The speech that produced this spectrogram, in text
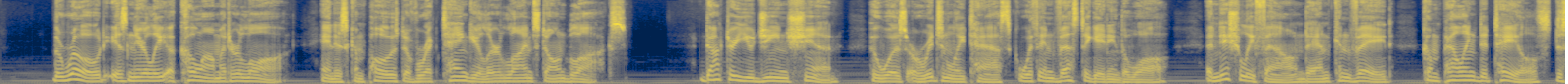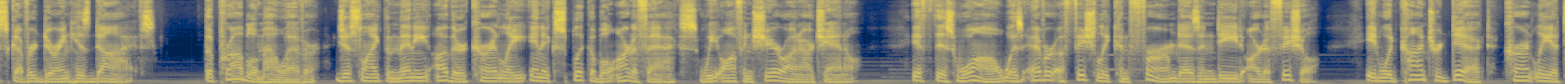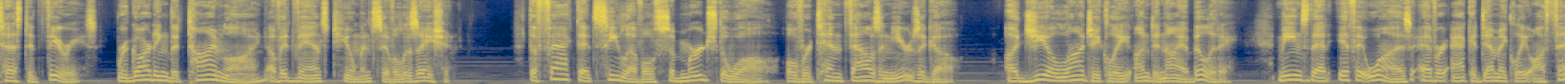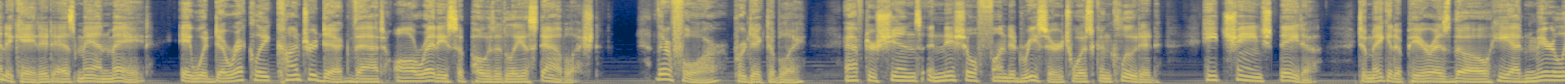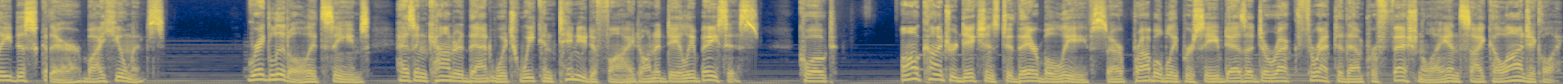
The road is nearly a kilometer long and is composed of rectangular limestone blocks. Dr. Eugene Shinn, who was originally tasked with investigating the wall, initially found and conveyed compelling details discovered during his dives. The problem, however, just like the many other currently inexplicable artifacts we often share on our channel, if this wall was ever officially confirmed as indeed artificial, it would contradict currently attested theories regarding the timeline of advanced human civilization. The fact that sea levels submerged the wall over 10,000 years ago, a geologically undeniability, means that if it was ever academically authenticated as man-made, it would directly contradict that already supposedly established. Therefore, predictably, after Shinn's initial funded research was concluded, he changed data to make it appear as though he had merely discovered there by humans. Greg Little, it seems, has encountered that which we continue to fight on a daily basis. Quote, all contradictions to their beliefs are probably perceived as a direct threat to them professionally and psychologically.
